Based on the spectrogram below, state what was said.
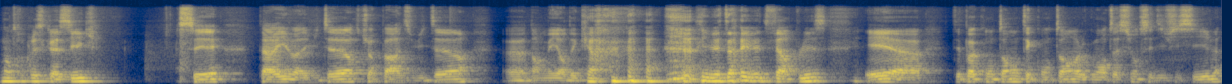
L'entreprise classique, c'est tu arrives à 8h, tu repars à 18h, euh, dans le meilleur des cas. Il m'est arrivé de faire plus et euh, t'es pas content, t'es content, l'augmentation c'est difficile,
